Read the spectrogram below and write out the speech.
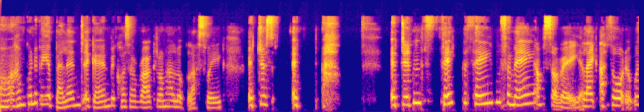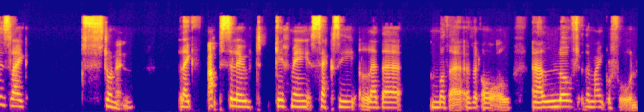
Oh, I'm gonna be a bellend again because I ragged on her look last week. It just it it didn't fit the theme for me. I'm sorry. Like I thought it was like stunning. Like absolute give me sexy leather mother of it all. And I loved the microphone.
